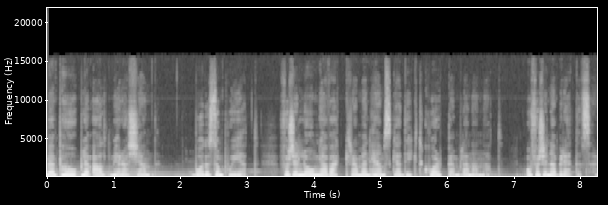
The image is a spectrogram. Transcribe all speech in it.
Men Poe blev allt mera känd, både som poet, för sin långa, vackra men hemska dikt Korpen bland annat, och för sina berättelser.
